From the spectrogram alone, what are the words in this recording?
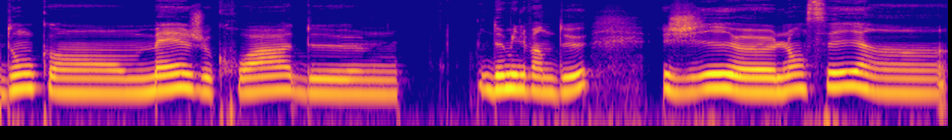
donc en mai, je crois, de 2022, j'ai euh, lancé un,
